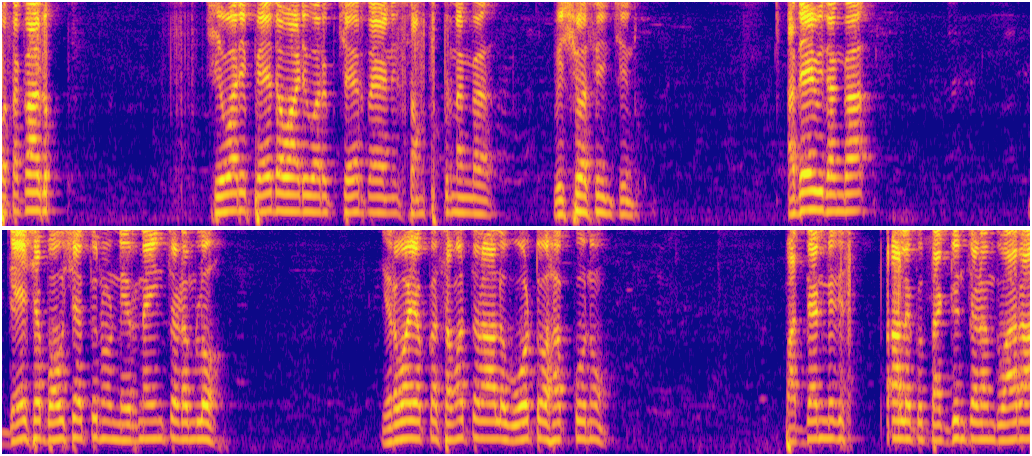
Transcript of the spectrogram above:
పథకాలు చివరి పేదవాడి వరకు చేరుతాయని సంపూర్ణంగా విశ్వసించారు అదేవిధంగా దేశ భవిష్యత్తును నిర్ణయించడంలో ఇరవై ఒక్క సంవత్సరాల ఓటు హక్కును పద్దెనిమిది సంవత్సరాలకు తగ్గించడం ద్వారా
